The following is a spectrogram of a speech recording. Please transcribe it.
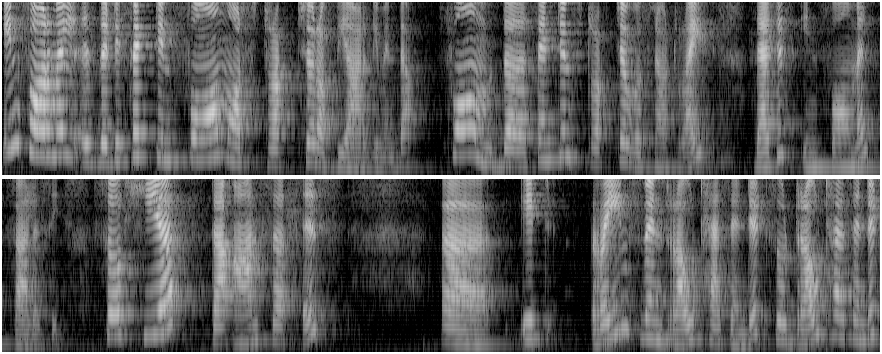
Informal is the defect in form or structure of the argument. The form, the sentence structure was not right. That is informal fallacy. So here the answer is uh, it rains when drought has ended. So drought has ended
